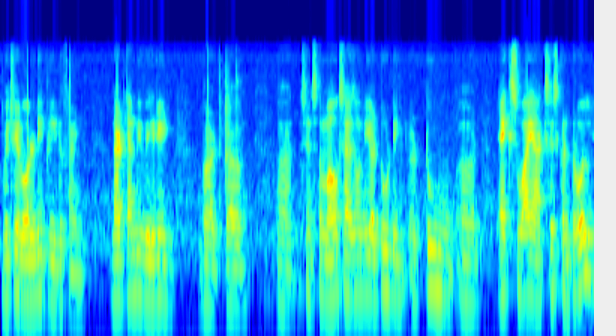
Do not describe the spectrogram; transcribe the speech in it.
which we have already predefined. That can be varied, but uh, uh, since the mouse has only a 2, D, uh, two uh, X, Y axis control,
